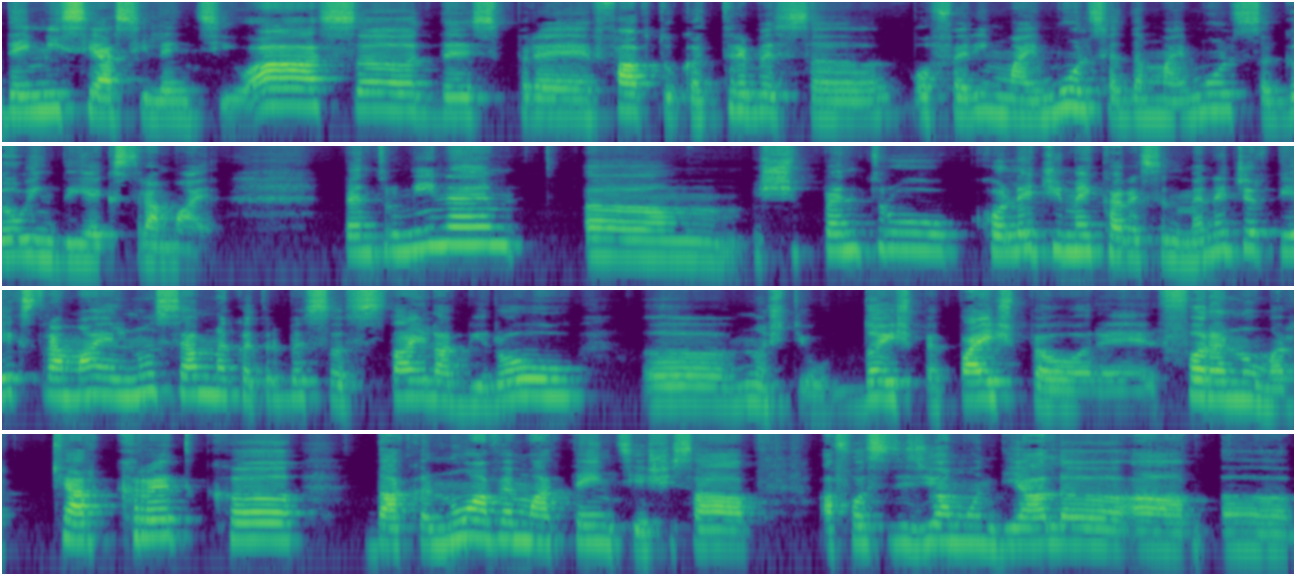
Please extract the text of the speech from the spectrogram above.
demisia silențioasă, despre faptul că trebuie să oferim mai mult, să dăm mai mult, să going the extra mile. Pentru mine um, și pentru colegii mei care sunt manager, the extra mile nu înseamnă că trebuie să stai la birou, uh, nu știu, 12-14 ore, fără număr. Chiar cred că dacă nu avem atenție și s-a a fost Ziua Mondială a, a, a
